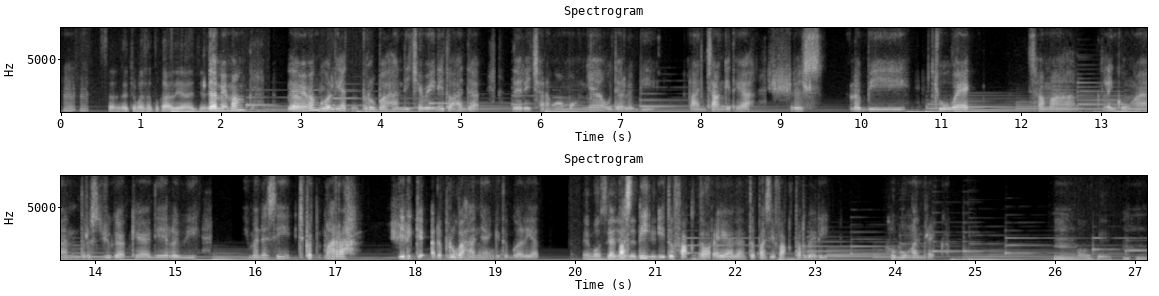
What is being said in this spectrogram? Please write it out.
Mm-mm. enggak cuma satu kali aja. Dan memang- Dan memang gue Gitu. lihat perubahan di cewek ini tuh ada dari cara ngomongnya udah lebih lancang gitu ya, terus lebih cuek sama lingkungan, terus juga kayak dia lebih gimana sih cepet marah. Jadi kayak ada perubahannya Oh. gitu gue lihat. emosinya Dan pasti jadi itu faktor nggak ya, dan itu pasti faktor dari hubungan mereka. Hmm, oh gitu. hmm, hmm.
